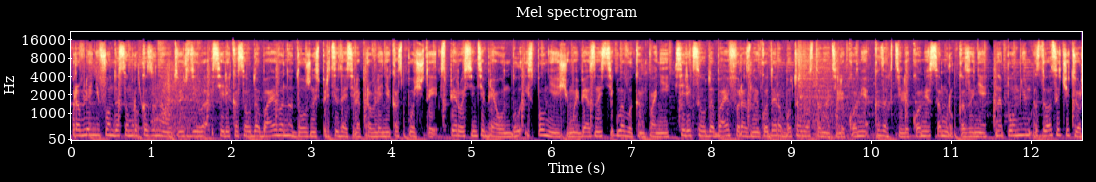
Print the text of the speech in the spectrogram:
Правление фонда Самрук Казана утвердило Серика Саудабаева на должность председателя правления Казпочты. С 1 сентября он был исполняющим обязанности главы компании. Серик Саудабаев в разные годы работал в Астана Телекоме, Казахтелекоме, Самрук Казане. Напомним, с 24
